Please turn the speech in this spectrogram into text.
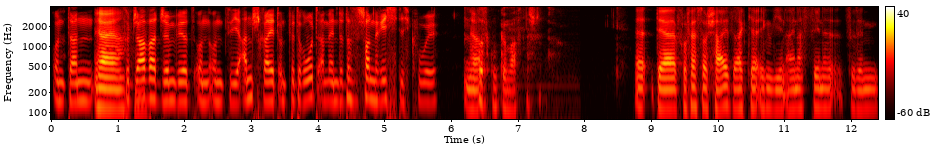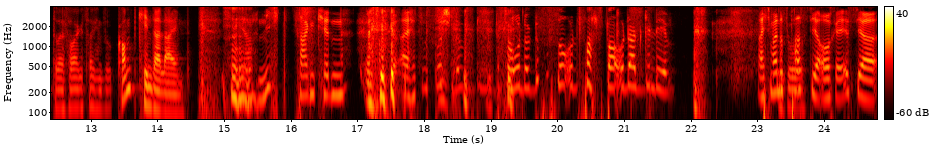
und dann ja, ja. zu Java Jim wird und, und sie anschreit und bedroht am Ende. Das ist schon richtig cool. Ja. Das ist gut gemacht, das stimmt. Äh, der Professor Schei sagt ja irgendwie in einer Szene zu den drei Fragezeichen so, kommt Kinderlein. ja, nicht zanken. es ist so schlimm, diese Betonung, das ist so unfassbar unangenehm. Aber ich meine, das so. passt ja auch. Er ist ja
